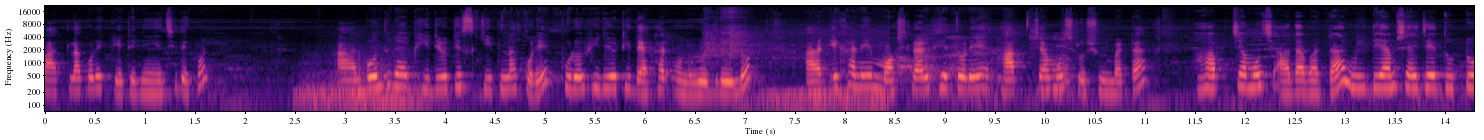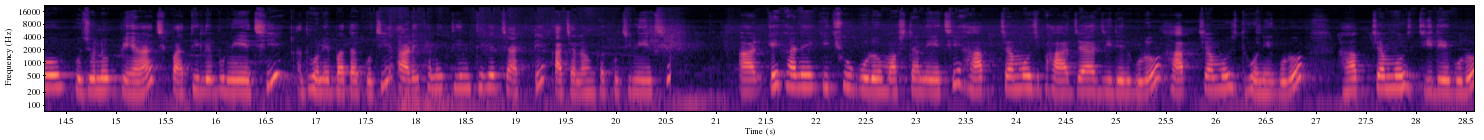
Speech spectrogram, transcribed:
পাতলা করে কেটে নিয়েছি দেখুন। আর বন্ধুরা ভিডিওটি স্কিপ না করে পুরো ভিডিওটি দেখার অনুরোধ রইল। আর এখানে মশলার ভেতরে হাফ চামচ রসুন বাটা হাফ চামচ আদা বাটা, মিডিয়াম সাইজের দুটো কুচনো পেঁয়াজ পাতিলেবু নিয়েছি, ধনে পাতা কুচি, আর এখানে তিন থেকে চারটে কাঁচা লঙ্কা কুচি নিয়েছি। আর এখানে কিছু গুঁড়ো মশলা নিয়েছি, হাফ চামচ ভাজা জিরের গুঁড়ো, হাফ চামচ ধনে গুঁড়ো, হাফ চামচ জিরে গুঁড়ো,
